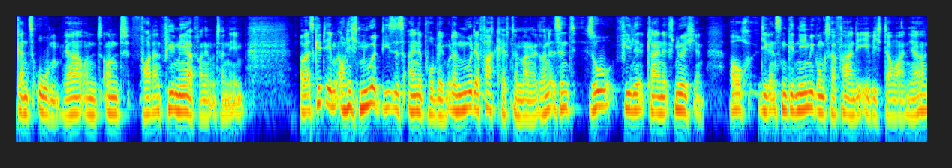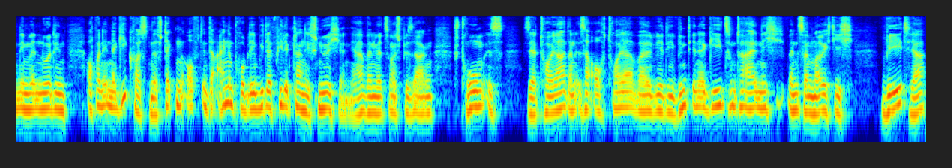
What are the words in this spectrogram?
ganz oben, ja, und, und fordern viel mehr von den Unternehmen. Aber es gibt eben auch nicht nur dieses eine Problem oder nur der Fachkräftemangel, sondern es sind so viele kleine Schnürchen. Auch die ganzen Genehmigungsverfahren, die ewig dauern. Ja, nehmen wir nur den, auch bei den Energiekosten. Das stecken oft hinter einem Problem wieder viele kleine Schnürchen. Ja, wenn wir zum Beispiel sagen, Strom ist sehr teuer, dann ist er auch teuer, weil wir die Windenergie zum Teil nicht, wenn es dann mal richtig weht, ja,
